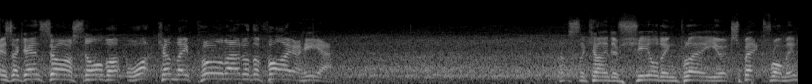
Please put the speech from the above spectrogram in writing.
is against Arsenal, but what can they pull out of the fire here? That's the kind of shielding play you expect from him.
